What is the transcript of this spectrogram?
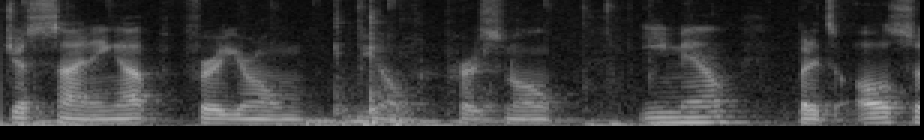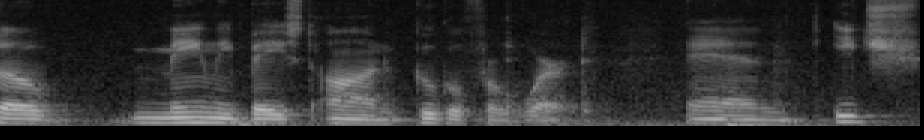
just signing up for your own, you know, personal email, but it's also mainly based on Google for Work. And each,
